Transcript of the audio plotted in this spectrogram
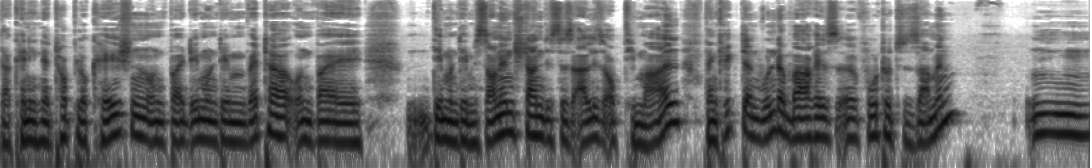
da kenne ich eine Top-Location und bei dem und dem Wetter und bei dem und dem Sonnenstand ist das alles optimal. Dann kriegt er ein wunderbares äh, Foto zusammen. Mm,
